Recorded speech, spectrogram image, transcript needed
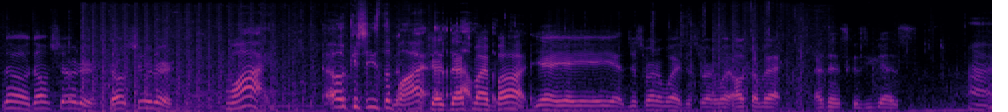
No, don't shoot her. Don't shoot her. Why? Oh, because she's the bot? Because that's Uh, my bot. Yeah, yeah, yeah, yeah, yeah. Just run away. Just run away. I'll come back. I think it's because you guys. uh.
